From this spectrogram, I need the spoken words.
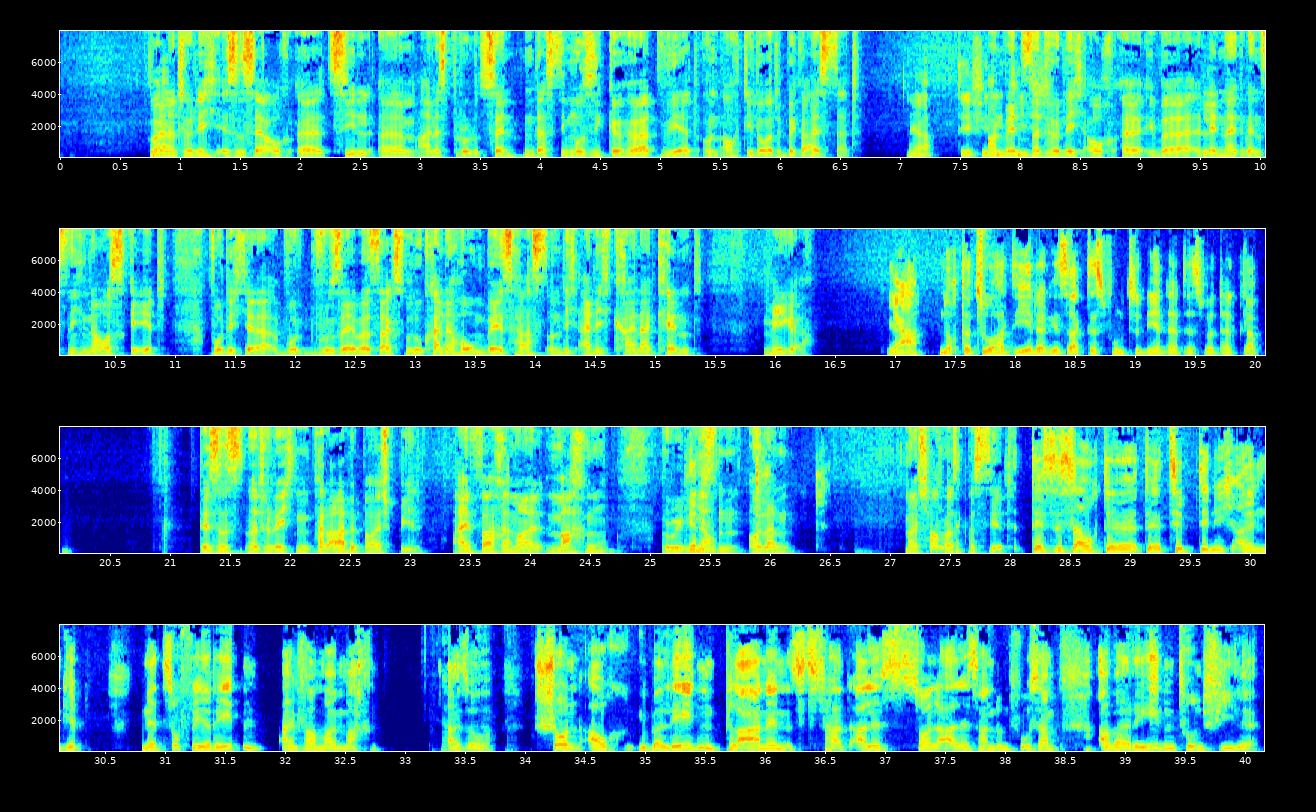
Weil ja. natürlich ist es ja auch äh, Ziel ähm, eines Produzenten, dass die Musik gehört wird und auch die Leute begeistert. Ja, definitiv. Und wenn es natürlich auch äh, über Ländergrenzen hinausgeht, wo dich ja, wo, wo du selber sagst, wo du keine Homebase hast und dich eigentlich keiner kennt, mega. Ja, noch dazu hat jeder gesagt, das funktioniert nicht, das wird nicht klappen. Das ist natürlich ein Paradebeispiel. Einfach ja. mal machen, releasen genau. und dann mal schauen, was passiert. Das ist auch der, der Tipp, den ich allen gebe. Nicht so viel reden, einfach mal machen. Ja. Also schon auch überlegen, planen, es hat alles, soll alles Hand und Fuß haben, aber reden tun viele.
